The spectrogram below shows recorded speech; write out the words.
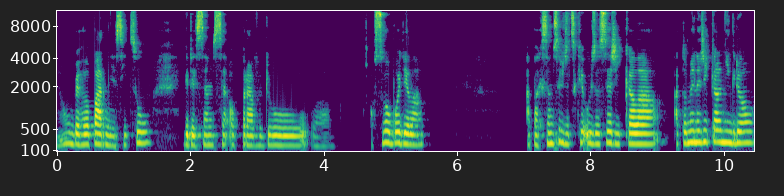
Jo, uběhlo pár měsíců, kdy jsem se opravdu eh, osvobodila. A pak jsem si vždycky už zase říkala, a to mi neříkal nikdo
